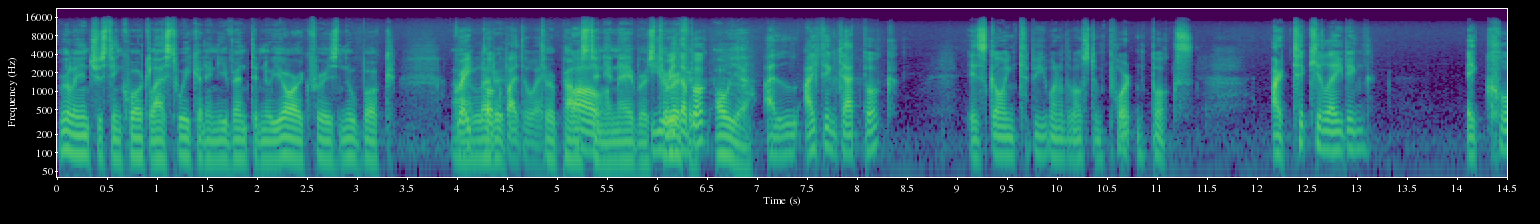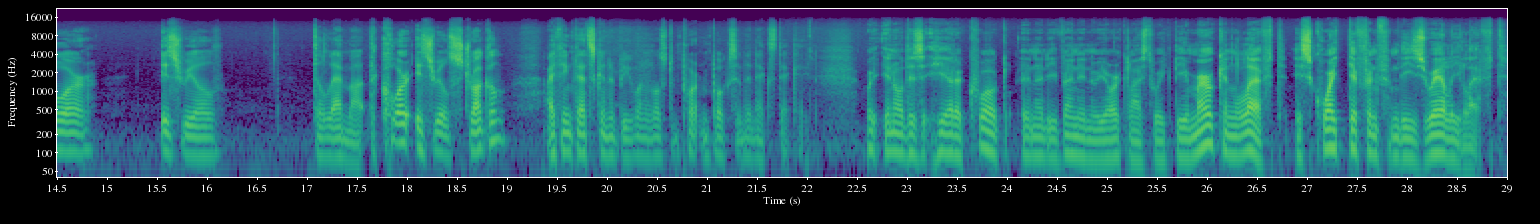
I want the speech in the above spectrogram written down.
really interesting quote last week at an event in New York for his new book, Great uh, book, by the way. To Palestinian oh, neighbors. You Terrific. read the book? Oh, yeah. I, I think that book is going to be one of the most important books articulating a core Israel dilemma, the core Israel struggle. I think that's going to be one of the most important books in the next decade. Well, you know, he had a quote in an event in New York last week. The American left is quite different from the Israeli left.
